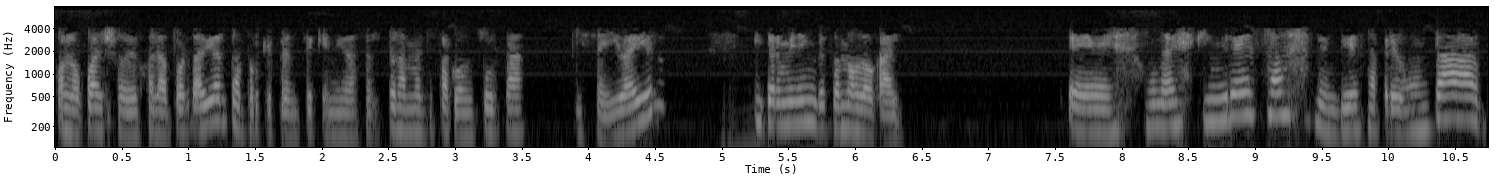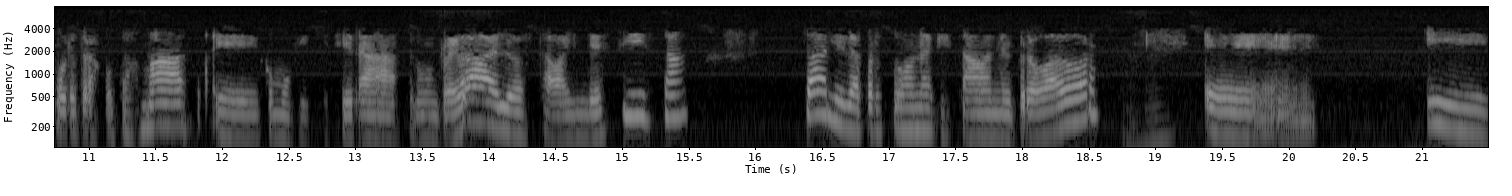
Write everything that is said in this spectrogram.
con lo cual yo dejo la puerta abierta porque pensé que me iba a hacer solamente esta consulta y se iba a ir, y termina ingresando al local. Eh, una vez que ingresa, me empieza a preguntar por otras cosas más, eh, como que quisiera hacer un regalo, estaba indecisa. Sale la persona que estaba en el probador eh, y,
